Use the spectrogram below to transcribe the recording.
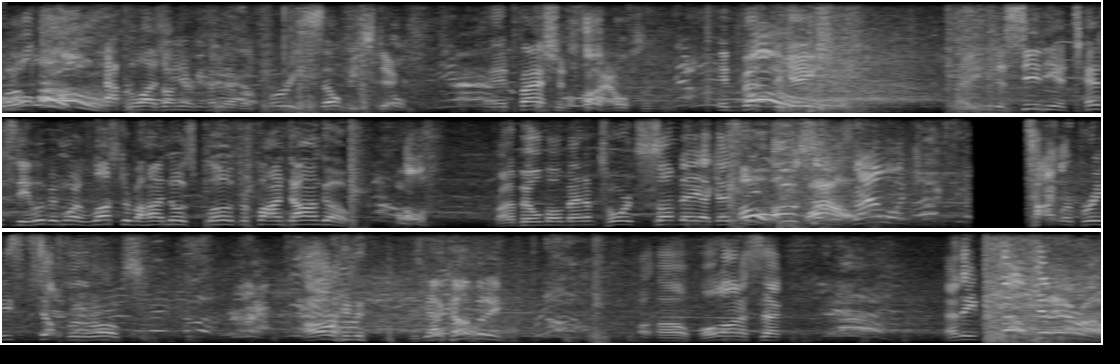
well, oh. capitalize on your kind of a furry selfie stick. Oh. And fashion files investigation. Now, you can just see the intensity, a little bit more luster behind those blows for Fandango. Oh, trying to build momentum towards Sunday against Oh, the oh, Usos. wow. That one. Tyler Breeze jumped through the ropes. Oh, he- he's got company. Uh-oh, hold on a sec. And the oh, Falcon Arrow.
